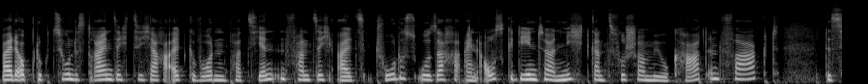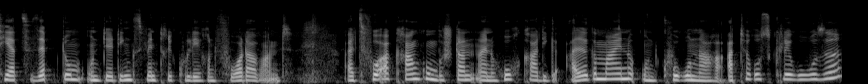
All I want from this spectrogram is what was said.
Bei der Obduktion des 63 Jahre alt gewordenen Patienten fand sich als Todesursache ein ausgedehnter, nicht ganz frischer Myokardinfarkt des Herzseptum und der linksventrikulären Vorderwand. Als Vorerkrankung bestanden eine hochgradige allgemeine und koronare Atherosklerose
